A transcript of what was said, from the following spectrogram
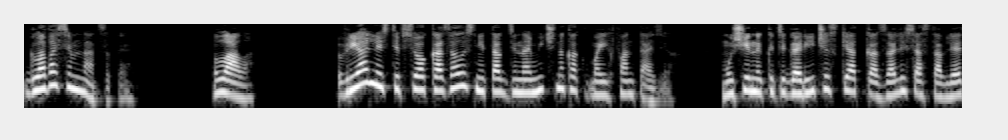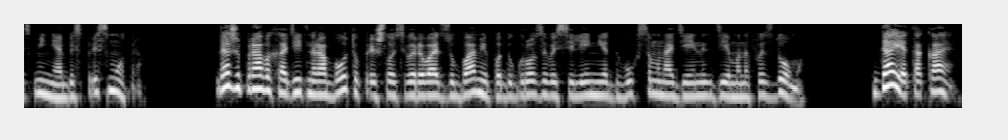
Глава 17. Лала. В реальности все оказалось не так динамично, как в моих фантазиях. Мужчины категорически отказались оставлять меня без присмотра. Даже право ходить на работу пришлось вырывать зубами под угрозой выселения двух самонадеянных демонов из дома. Да, я такая.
